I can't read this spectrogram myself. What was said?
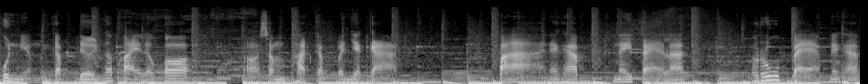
คุณเนี่ยเหมือนกับเดินเข้าไป แล้วก็สัมผัสกับบรรยากาศป่านะครับ ในแต่ละรูปแบบนะครับ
